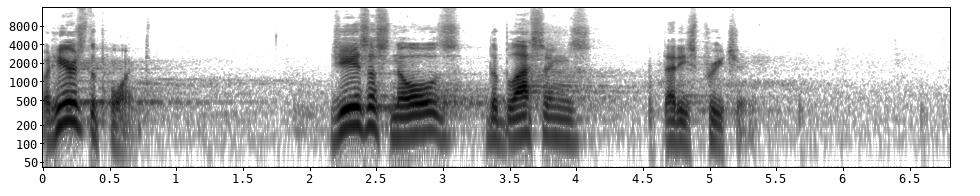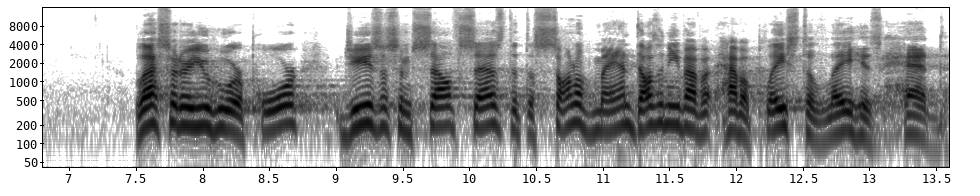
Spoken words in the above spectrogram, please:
But here's the point Jesus knows the blessings that he's preaching. Blessed are you who are poor. Jesus himself says that the Son of Man doesn't even have a, have a place to lay his head.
